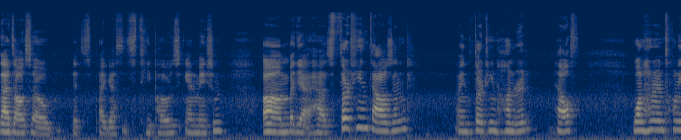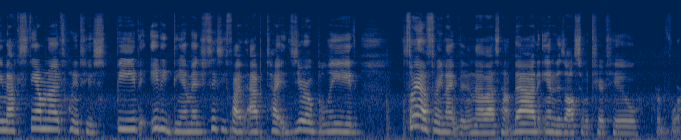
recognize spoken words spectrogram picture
that's also, it's I guess it's T-pose animation. Um, but yeah, it has 13,000, I mean 1,300 health, 120 max stamina, 22 speed, 80 damage, 65 appetite, 0 bleed, 3 out of 3 night vision. Now that's not bad, and it is also a tier 2 herbivore.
